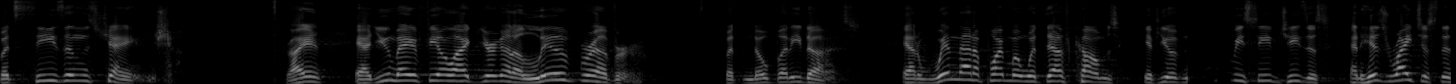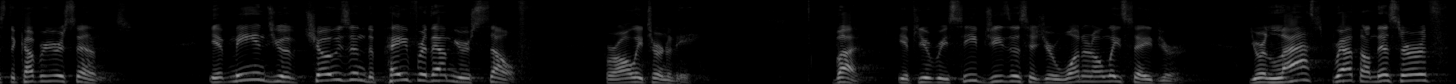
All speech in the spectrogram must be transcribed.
but seasons change, right? And you may feel like you're going to live forever, but nobody does. And when that appointment with death comes, if you have received Jesus and his righteousness to cover your sins, it means you have chosen to pay for them yourself for all eternity. But if you receive Jesus as your one and only Savior, your last breath on this earth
